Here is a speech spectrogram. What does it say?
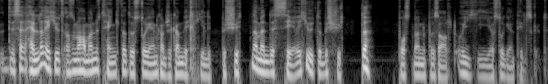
det ser heller ikke ut altså Nå har man jo tenkt at østrogen kanskje kan virke litt beskyttende, men det ser ikke ut til å beskytte postmenopausalt å gi østrogentilskudd.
